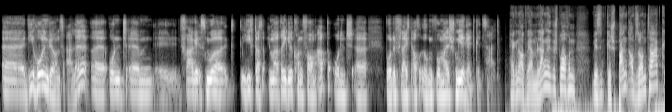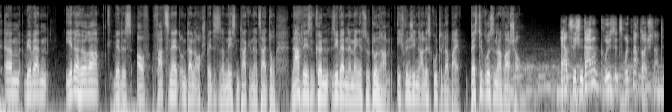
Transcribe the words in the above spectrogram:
äh, die holen wir uns alle. Äh, und ähm, die Frage ist nur, lief das immer regelkonform ab und äh, wurde vielleicht auch irgendwo mal Schmiergeld gezahlt? Herr Gnauk, wir haben lange gesprochen. Wir sind gespannt auf Sonntag. Ähm, wir werden jeder Hörer wird es auf Faznet und dann auch spätestens am nächsten Tag in der Zeitung nachlesen können. Sie werden eine Menge zu tun haben. Ich wünsche Ihnen alles Gute dabei. Beste Grüße nach Warschau. Herzlichen Dank. Grüße zurück nach Deutschland.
